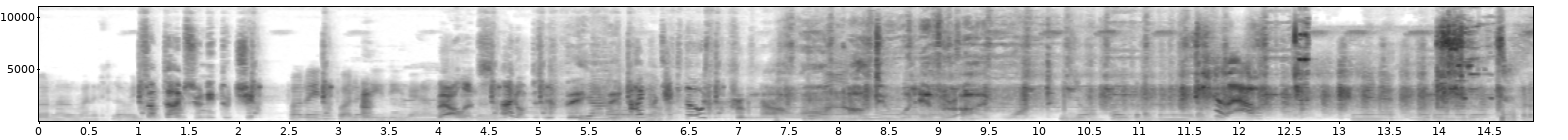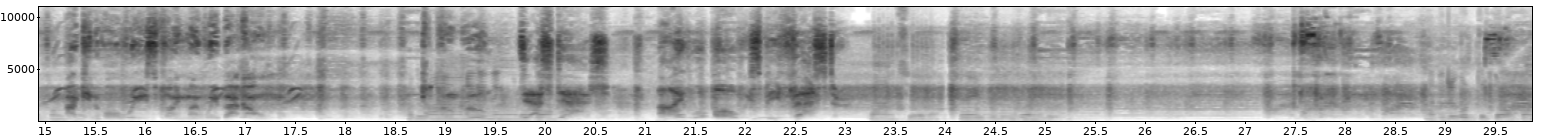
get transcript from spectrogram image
കാരണം അത് മനസ്സിലാവില്ല Sometimes you need to check പലതിനും പല രീതിയിലാണ് balance. I don't dis- if they ഇതാണ് think I Oreo protect those. From now ഇത് on, I'll do വാങ്ങുന്ന whatever അങ്ങനെയാണ് I want. ഈ ലോക്കായി കിടക്കുന്ന. ഇങ്ങനെ ഓരോന്ന് ലോക്കായി കിടപ്പുണ്ട് I can always find my way back home. അത് വാങ്ങണമെങ്കിൽ dash. I will always be faster. കാണിച്ചു തരാം ഇവിടെ ഇതുണ്ട് അതിൽ കൊടുത്ത് ടോക്കൺ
